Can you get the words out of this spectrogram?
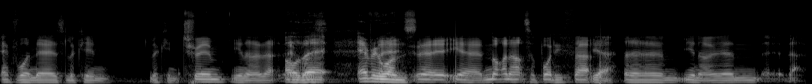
everyone there's looking looking trim. You know that. Oh, everyone's- they're, everyone's. yeah, not an ounce of body fat. Yeah. Um, you know, and that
